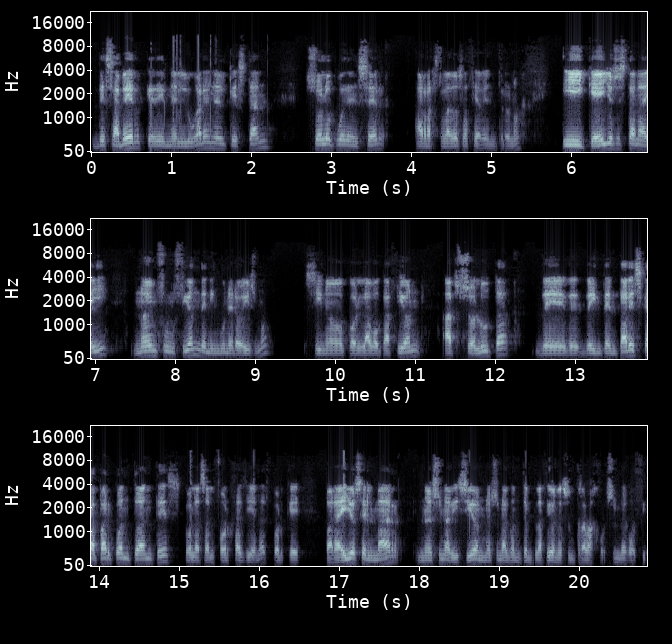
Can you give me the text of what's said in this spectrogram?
de saber que en el lugar en el que están solo pueden ser arrastrados hacia adentro, ¿no? Y que ellos están ahí no en función de ningún heroísmo, sino con la vocación absoluta de, de, intentar escapar cuanto antes con las alforjas llenas, porque para ellos el mar no es una visión, no es una contemplación, es un trabajo, es un negocio.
